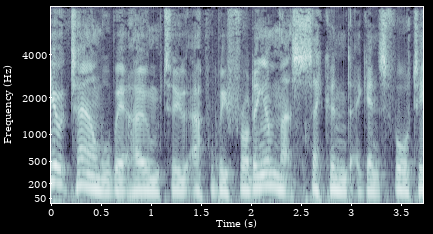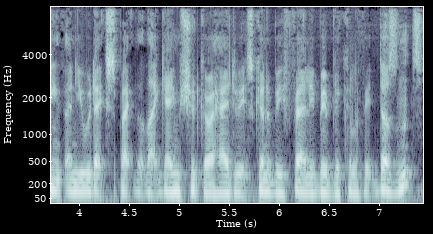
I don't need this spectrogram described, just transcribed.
Newark Town will be at home to Appleby Frodingham. That's second against 14th, and you would expect that that game should go ahead. It's going to be fairly biblical if it doesn't.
